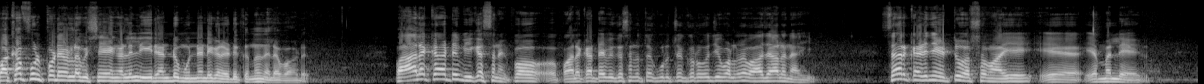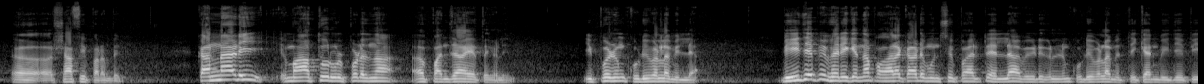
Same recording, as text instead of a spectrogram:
വഖഫ് ഉൾപ്പെടെയുള്ള വിഷയങ്ങളിൽ ഈ രണ്ട് മുന്നണികൾ എടുക്കുന്ന നിലപാട്. പാലക്കാട്ട് വികസനം ഇപ്പോൾ പാലക്കാട്ടെ വികസനത്തെക്കുറിച്ചൊക്കെ റോജി വളരെ വാചാലനായി. സാർ കഴിഞ്ഞ എട്ട് വർഷമായി എം എൽ എ ആയിരുന്നു ഷാഫി പറമ്പിൽ. കണ്ണാടി മാത്തൂർ ഉൾപ്പെടുന്ന പഞ്ചായത്തുകളിൽ. ഇപ്പോഴും കുടിവെള്ളമില്ല. ബി ജെ പി ഭരിക്കുന്ന പാലക്കാട് മുനിസിപ്പാലിറ്റി എല്ലാ വീടുകളിലും കുടിവെള്ളം എത്തിക്കാൻ ബി ജെ പി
